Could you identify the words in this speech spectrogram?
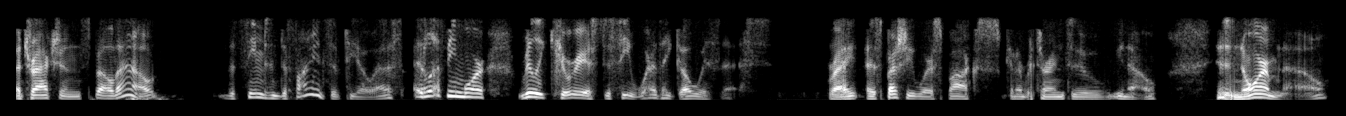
attraction spelled out." That seems in defiance of TOS. It left me more really curious to see where they go with this, right? Especially where Spock's going to return to, you know, his norm now,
